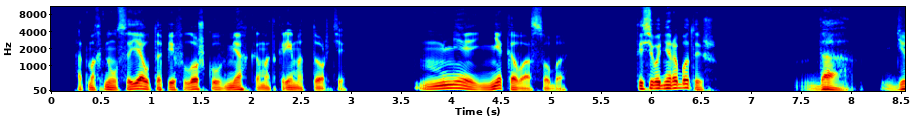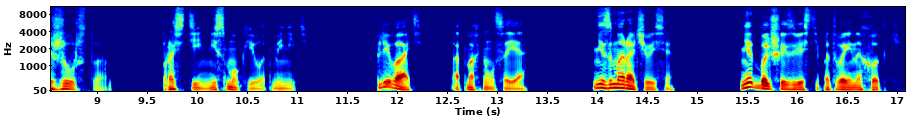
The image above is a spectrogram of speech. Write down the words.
— отмахнулся я, утопив ложку в мягком от крема торте. Мне некого особо. Ты сегодня работаешь? Да, дежурство. Прости, не смог его отменить. Плевать, отмахнулся я. Не заморачивайся. Нет больше известий по твоей находке.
